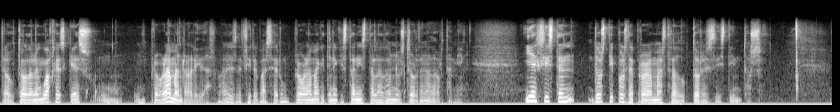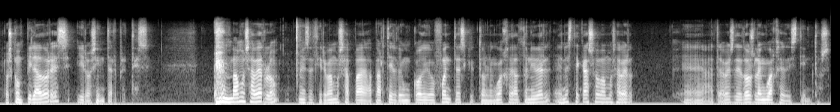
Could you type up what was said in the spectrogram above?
traductor de lenguajes, que es un, programa en realidad. Es decir, va a ser un programa que tiene que estar instalado en nuestro ordenador también. Y existen dos tipos de programas traductores distintos. Los compiladores y los intérpretes. vamos a verlo, es decir, vamos a, partir de un código fuente escrito en lenguaje de alto nivel. En este caso vamos a ver eh, a través de dos lenguajes distintos.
